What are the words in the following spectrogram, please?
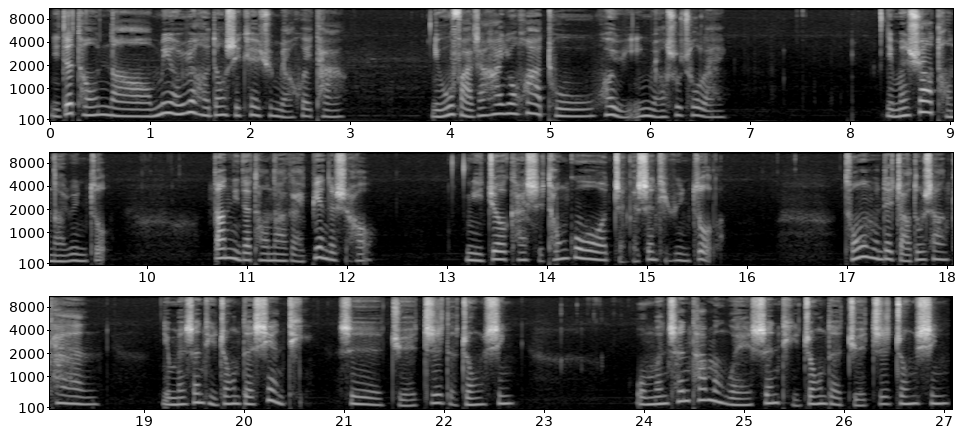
你的头脑没有任何东西可以去描绘它，你无法将它用画图或语音描述出来。你们需要头脑运作。当你的头脑改变的时候，你就开始通过整个身体运作了。从我们的角度上看，你们身体中的腺体是觉知的中心。我们称它们为身体中的觉知中心，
